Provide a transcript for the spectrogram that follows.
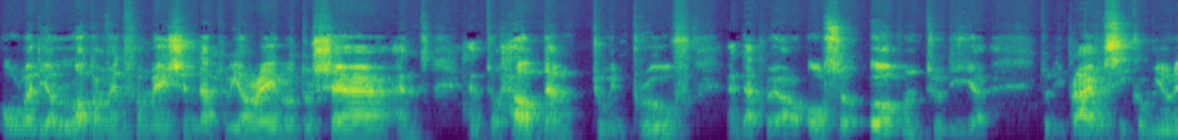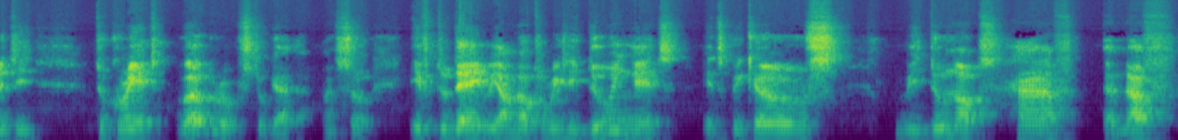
already a lot of information that we are able to share and and to help them to improve and that we are also open to the uh, to the privacy community to create work groups together so if today we are not really doing it it's because we do not have enough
